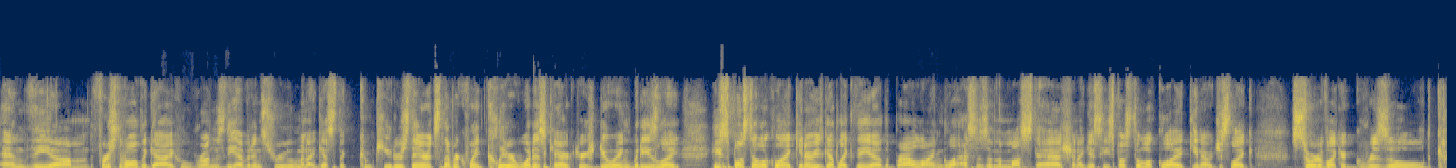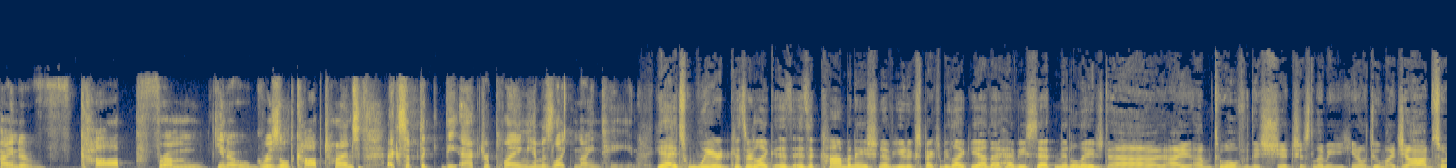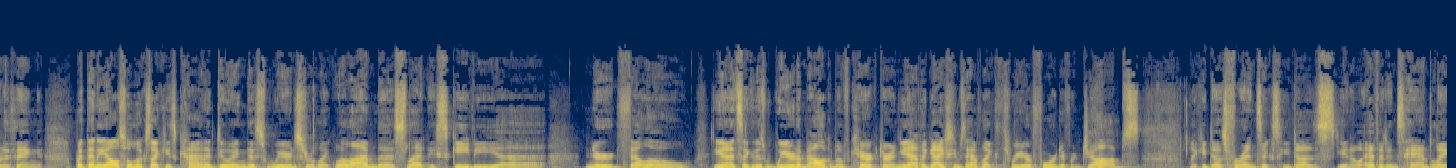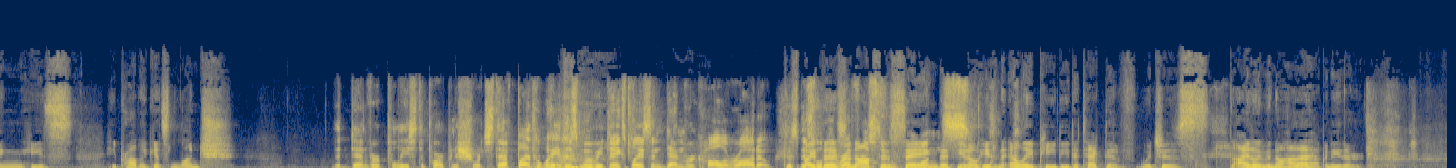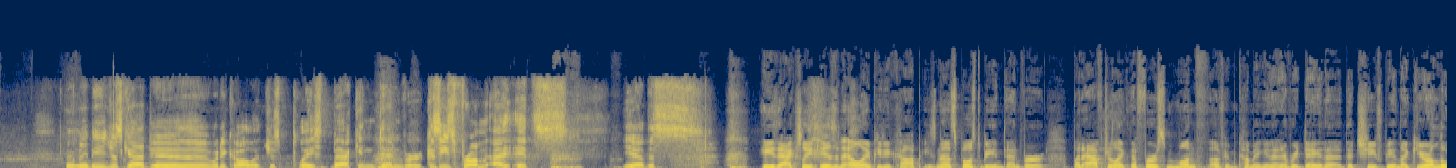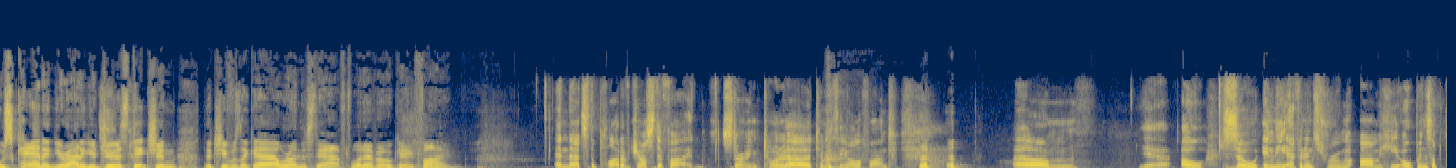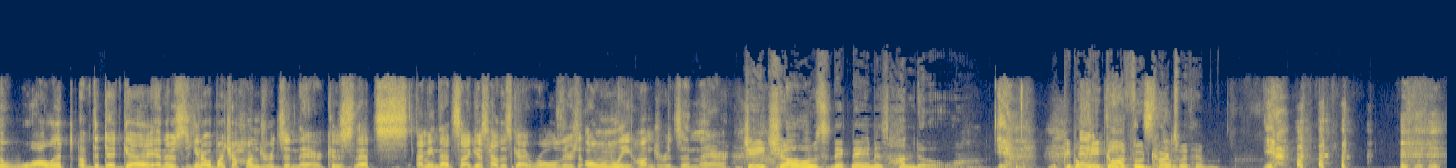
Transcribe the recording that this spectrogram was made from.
and the um, first of all the guy who runs the evidence room and I guess the computers there. It's never quite clear what his character's doing, but he's like he's supposed to look like you know he's got like the uh, the brow line glasses and the mustache, and I guess he's supposed to look like you know just like sort of like a grizzled kind of cop from you know grizzled cop times except the the actor playing him is like 19 Yeah, it's weird because they're like it's, it's a combination of you'd expect to be like yeah the heavy set middle aged uh, I I'm too old for this shit just let me you know do my job sort of thing. But then he also looks like he's kind of doing this weird sort of like well I'm the slightly skeevy uh, nerd fellow. You know it's like this weird amalgam of character and yeah the guy seems to have like three or four different jobs like he does forensics he does you know evidence handling he's he probably gets lunch the denver police department is short staffed by the way this movie takes place in denver colorado despite the synopsis saying once. that you know he's an LAPD detective, which is I don't even know how that happened either. Well, maybe he just got uh, what do you call it just placed back in denver because he's from I it's yeah this He actually is an LAPD cop. He's not supposed to be in Denver, but after like the first month of him coming in, and every day the the chief being like, "You're a loose cannon. You're out of your jurisdiction," the chief was like, "Ah, we're understaffed. Whatever. Okay, fine." and that's the plot of Justified, starring Tony, uh, Timothy Olyphant. um, yeah. Oh, so in the evidence room, um, he opens up the wallet of the dead guy, and there's you know a bunch of hundreds in there because that's I mean that's I guess how this guy rolls. There's only hundreds in there. Jay Cho's nickname is Hundo. Yeah. People And hate going to food carts them. with him. Yeah.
